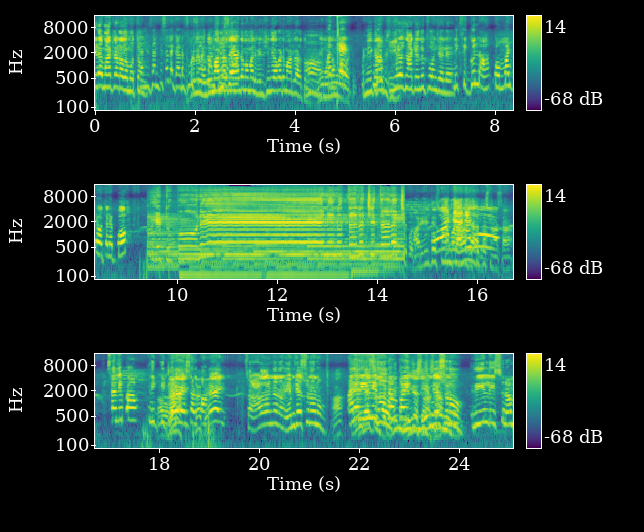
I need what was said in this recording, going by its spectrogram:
ఈడే మాట్లాడాలి మొత్తం? ఇప్పుడు మేము ఎందుకు మాట్లాడుతున్నాం అంటే మమ్మల్ని పిలిచింది కాబట్టి మాట్లాడుతున్నాం. మేము ఉన్నాం అంతే. కాబట్టి. ఇప్పుడు నీకెలా ఈ రోజు నాకెందుకు ఫోన్ చేయలే? నీకు సిగ్గుందా? పొమ్మంటే వతలే పో. ఎటు పోనే? నేను తలచి తలచి. రీల్ చేసుకుని చెప్పేస్తున్నా సార్. నీకు ఇట్లా చేస్తాడు ఆడదాన్ని నేను ఏం చేస్తున్నావు నువ్వు? అరే రీల్ తీసుకుంటాం పోయి. ఏం చేస్తున్నావు? రీల్ తీస్తున్నాం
